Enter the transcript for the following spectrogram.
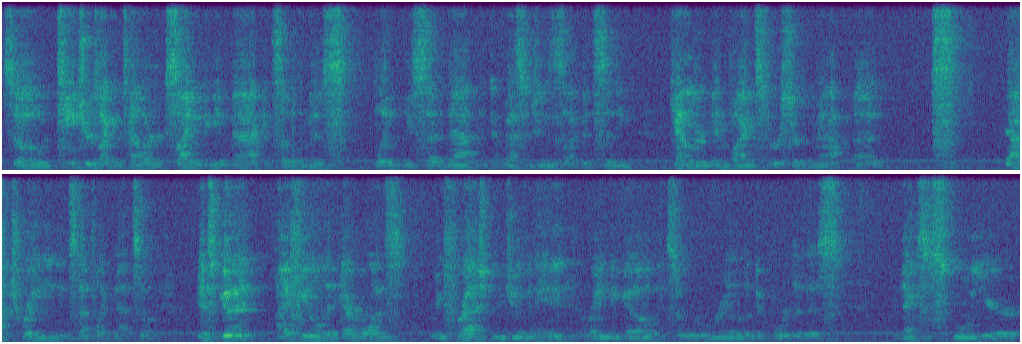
So teachers, I can tell, are excited to get back, and some of them has blatantly said that in their messages. I've been sending calendar invites for certain map, uh, staff training and stuff like that. So it's good. I feel that everyone's refreshed, rejuvenated, and ready to go. And so we're really looking forward to this next school year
